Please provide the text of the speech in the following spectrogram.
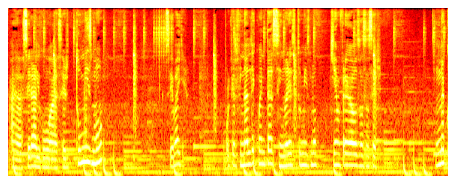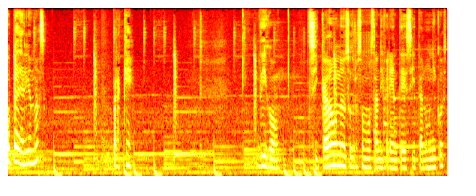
a hacer algo, a hacer tú mismo, se vaya. Porque al final de cuentas, si no eres tú mismo, ¿quién fregados vas a hacer? ¿Una copia de alguien más? ¿Para qué? Digo, si cada uno de nosotros somos tan diferentes y tan únicos,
